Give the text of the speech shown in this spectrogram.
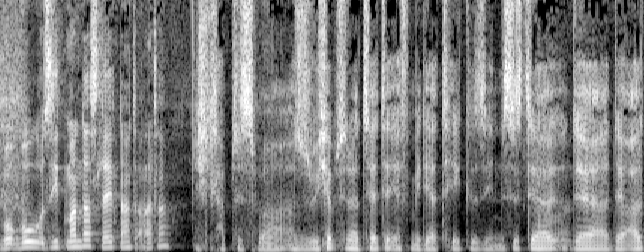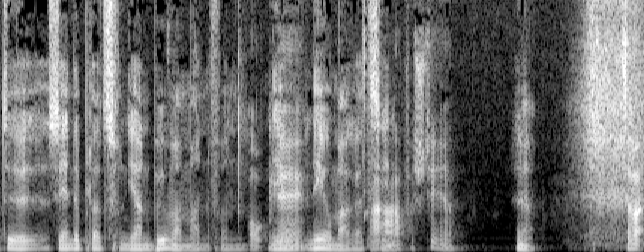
Wo, wo sieht man das, Late Night Alter? Ich glaube, das war, also ich habe es in der ZDF-Mediathek gesehen. Es ist der, Ah. der, der alte Sendeplatz von Jan Böhmermann von Okay. Neo, Neo Magazin. Ah, verstehe. Ja. Sag mal,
